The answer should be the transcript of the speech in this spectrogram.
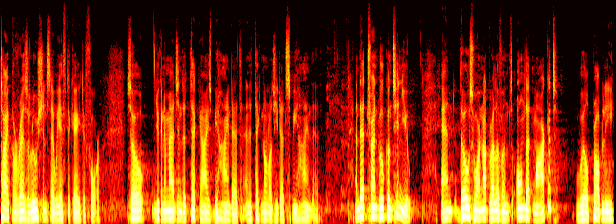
type of resolutions that we have to cater for. So you can imagine the tech guys behind that and the technology that's behind that. And that trend will continue. And those who are not relevant on that market will probably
